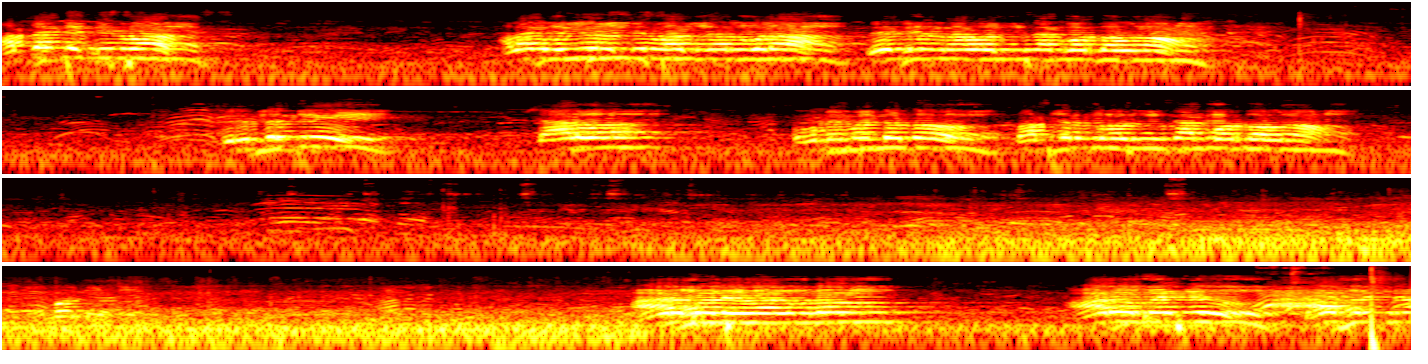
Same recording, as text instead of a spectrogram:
అద్దంకి శ్రీనివాస్ అలాగే ఉయ్యూరు శ్రీనివాస్ గారు కూడా వేదిక రావాల్సిందిగా కోరుతా ఉన్నాం. వీరిద్దరికి శాలువ ఒక మెమెంటోతో సత్కరించవలసిందిగా కోరుతా ఉన్నాం. ఆరుమల విభాగంలో ఆరో ప్రైజు బహుకరించిన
